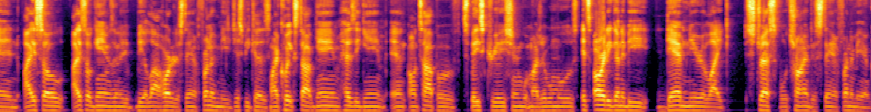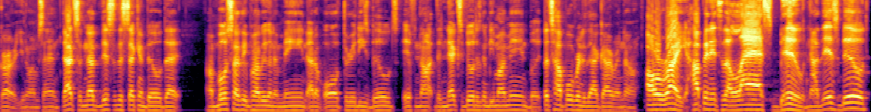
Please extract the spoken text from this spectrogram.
and ISO ISO game is going to be a lot harder to stay in front of me just because my quick stop game, hezzy game, and on top of space creation with my dribble moves, it's already going to be damn near like stressful trying to stay in front of me and guard. You know what I'm saying? That's another. This is the second build that I'm most likely probably gonna main out of all three of these builds. If not, the next build is gonna be my main. But let's hop over into that guy right now. All right, hopping into the last build. Now this build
